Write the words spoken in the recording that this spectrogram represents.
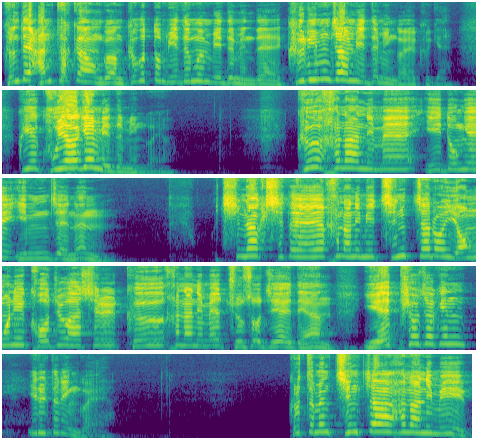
그런데 안타까운 건 그것도 믿음은 믿음인데 그림자 믿음인 거예요, 그게. 그게 구약의 믿음인 거예요. 그 하나님의 이동의 임재는 신약 시대에 하나님이 진짜로 영원히 거주하실 그 하나님의 주소지에 대한 예표적인 일들인 거예요. 그렇다면 진짜 하나님이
